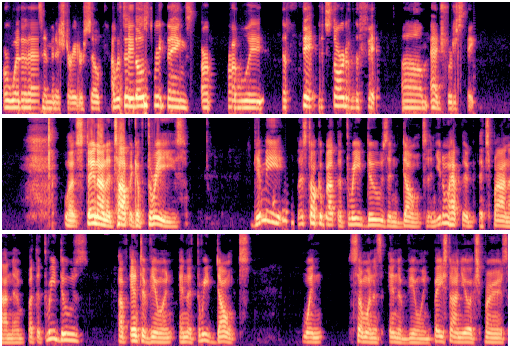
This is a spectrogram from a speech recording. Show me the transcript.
or whether that's an administrator. So I would say those three things are probably the fit, the start of the fit um, at Georgia State. Well, staying on the topic of threes, give me let's talk about the three do's and don'ts. And you don't have to expand on them, but the three do's of interviewing and the three don'ts when someone is interviewing based on your experience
